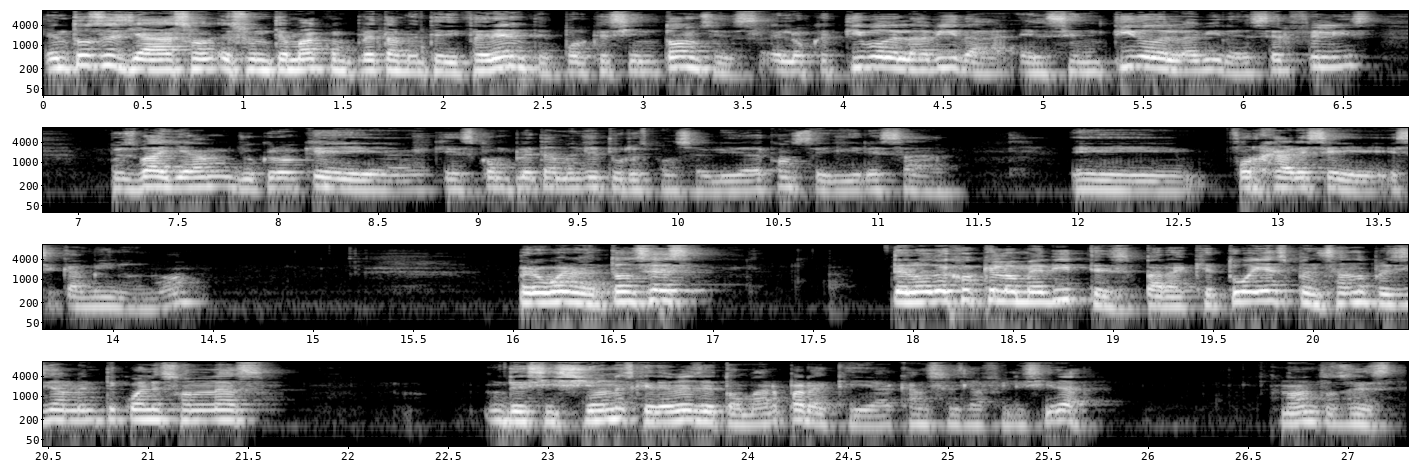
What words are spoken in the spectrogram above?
Entonces ya es un tema completamente diferente, porque si entonces el objetivo de la vida, el sentido de la vida es ser feliz, pues vaya, yo creo que, que es completamente tu responsabilidad conseguir esa, eh, forjar ese, ese camino, ¿no? Pero bueno, entonces te lo dejo que lo medites para que tú vayas pensando precisamente cuáles son las decisiones que debes de tomar para que alcances la felicidad. ¿No? Entonces,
